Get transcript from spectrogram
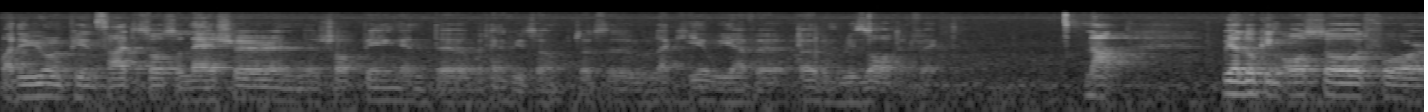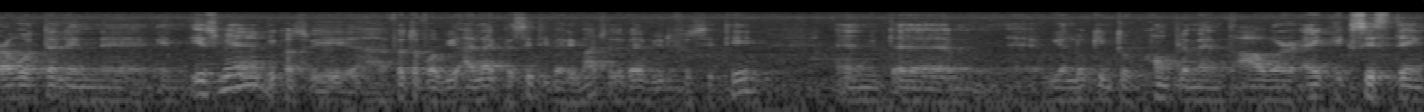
But the European side is also leisure and uh, shopping and uh, what have you. So, so uh, like here we have a urban resort, in fact. Now, we are looking also for a hotel in uh, in Izmir because we, uh, first of all, we, I like the city very much. It's a very beautiful city, and um, uh, we are looking to complement our existing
